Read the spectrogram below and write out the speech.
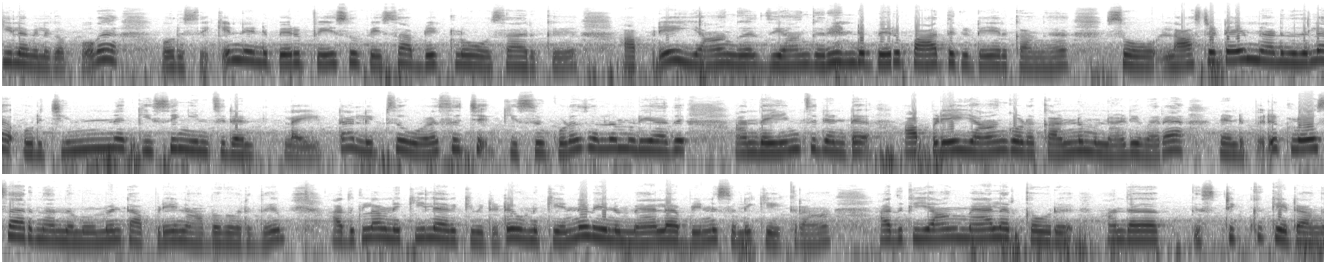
கீழே விழுக போக ஒரு செகண்ட் ரெண்டு பேரும் பேசு பேச அப்படியே க்ளோஸாக இருக்குது அப்படியே யாங்கு ஜியாங்கு ரெண்டு பேரும் பார்த்துக்கிட்டே இருக்காங்க. ஸோ லாஸ்ட் டைம் நடந்ததில் ஒரு சின்ன கிஸ்ஸிங் இன்சிடெண்ட் லைட்டாக லிப்ஸு உரசிச்சு கிஸ்ஸு கூட சொல்ல முடியாது. அந்த இன்சிடெண்ட்டு அப்படியே யாங்கோட கண்ணு முன்னாடி வர ரெண்டு பேரும் க்ளோஸாக இருந்த அந்த மூமெண்ட் அப்படியே ஞாபகம் வருது. அதுக்குள்ளே அவனை கீழே இறக்கி விட்டுட்டு உனக்கு என்ன வேணும் மேலே? அப்படின்னு சொல்லி கேட்குறான் அதுக்கு யாங் மேலே இருக்க ஒரு அந்த ஸ்டிக்கு கேட்டாங்க.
